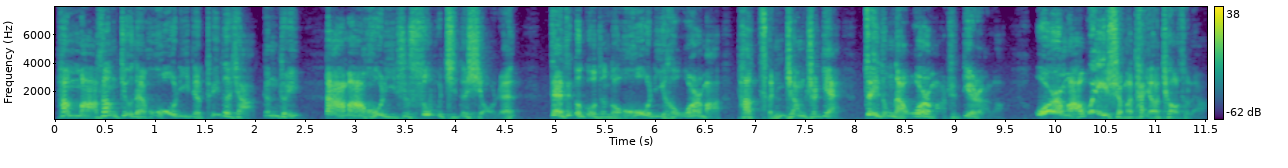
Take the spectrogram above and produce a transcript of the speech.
他马上就在霍利的推特下跟推，大骂霍利是输不起的小人。在这个过程中，霍利和沃尔玛他唇枪舌剑，最终呢，沃尔玛是跌软了。沃尔玛为什么他要跳出来啊？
